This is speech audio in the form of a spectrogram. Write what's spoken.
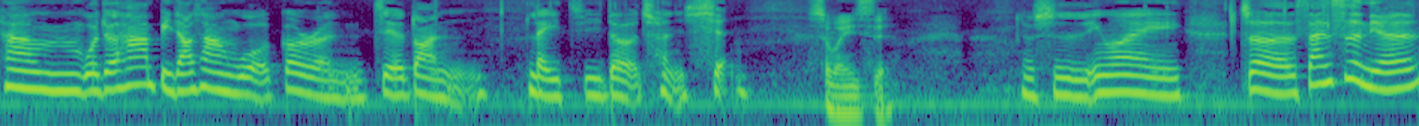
像我觉得它比较像我个人阶段累积的呈现。什么意思？就是因为这三四年、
